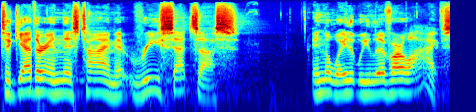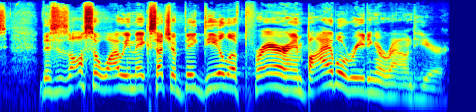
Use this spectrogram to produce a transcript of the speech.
together in this time. It resets us in the way that we live our lives. This is also why we make such a big deal of prayer and Bible reading around here,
